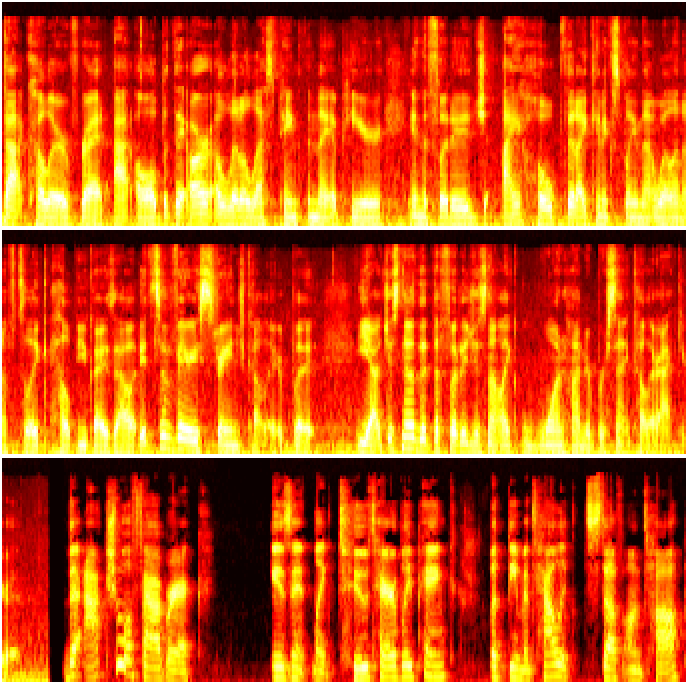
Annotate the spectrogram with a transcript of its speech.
that color of red at all, but they are a little less pink than they appear in the footage. I hope that I can explain that well enough to like help you guys out. It's a very strange color, but yeah, just know that the footage is not like 100% color accurate. The actual fabric isn't like too terribly pink, but the metallic stuff on top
